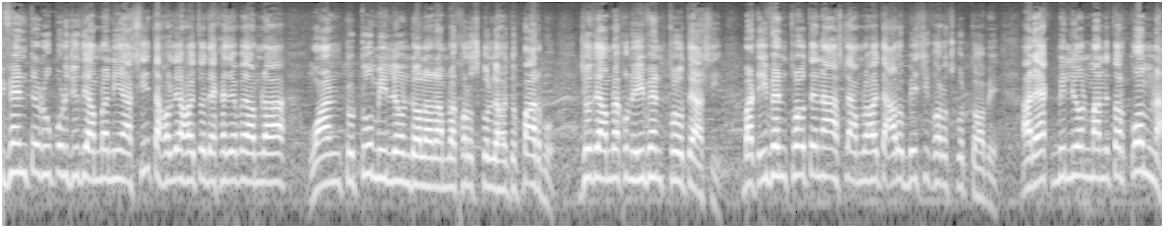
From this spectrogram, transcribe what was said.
ইভেন্টের উপর যদি আমরা নিয়ে আসি, তাহলে হয়তো দেখা যাবে আমরা one to two million dollar আমরা খরচ করলে হয়তো পারব। যদি আমরা কোনো ইভেন্ট থ্রোতে আসি। বাট ইভেন্ট থ্রোতে না আসলে আমরা হয়তো আরও বেশি খরচ করতে হবে। আর এক মিলিয়ন মানে তো আর কম না।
